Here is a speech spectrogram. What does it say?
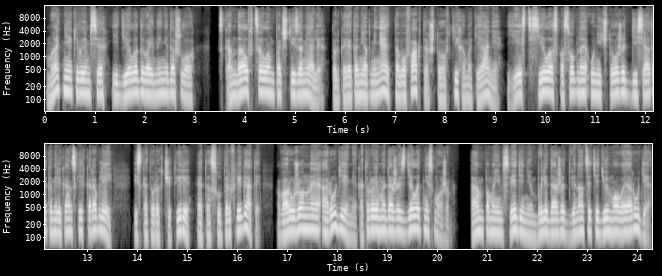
Мы отнекиваемся, и дело до войны не дошло. Скандал в целом почти замяли. Только это не отменяет того факта, что в Тихом океане есть сила, способная уничтожить десяток американских кораблей, из которых четыре – это суперфрегаты, вооруженные орудиями, которые мы даже сделать не сможем. Там, по моим сведениям, были даже 12-дюймовые орудия.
